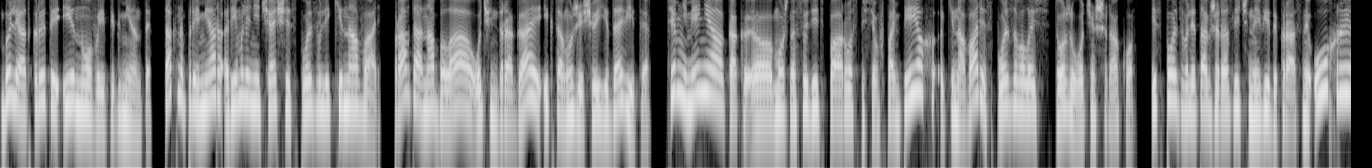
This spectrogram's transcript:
были открыты и новые пигменты. Так, например, римляне чаще использовали киноварь. Правда, она была очень дорогая и к тому же еще и ядовитая. Тем не менее, как э, можно судить по росписям в Помпеях, киноварь использовалась тоже очень широко. Использовали также различные виды красной охры,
